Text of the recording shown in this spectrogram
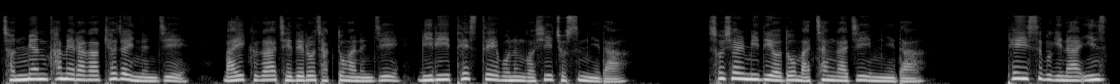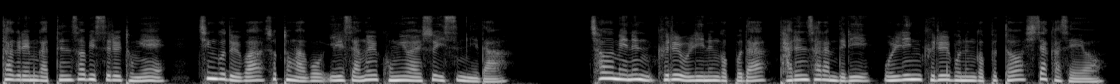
전면 카메라가 켜져 있는지 마이크가 제대로 작동하는지 미리 테스트해 보는 것이 좋습니다. 소셜미디어도 마찬가지입니다. 페이스북이나 인스타그램 같은 서비스를 통해 친구들과 소통하고 일상을 공유할 수 있습니다. 처음에는 글을 올리는 것보다 다른 사람들이 올린 글을 보는 것부터 시작하세요.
